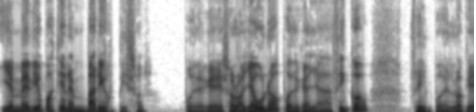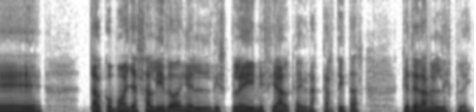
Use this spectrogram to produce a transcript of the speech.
Y en medio pues tienen varios pisos. Puede que solo haya uno, puede que haya cinco. En fin, pues lo que... Tal como haya salido en el display inicial, que hay unas cartitas que te dan el display.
